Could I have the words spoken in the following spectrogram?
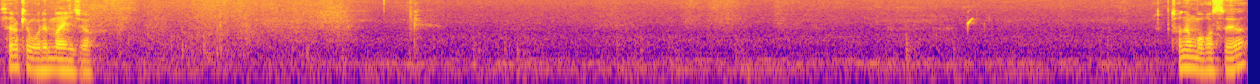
새롭게 오랜만이죠 저녁 먹었어요?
